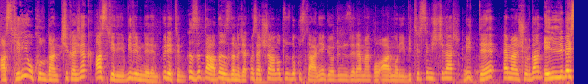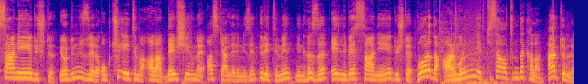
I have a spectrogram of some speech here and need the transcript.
askeri okuldan çıkacak askeri birimlerin üretim hızı daha da hızlanacak. Mesela şu an 39 saniye gördüğünüz üzere hemen o Armory'yi bitirsin işçiler. Bitti. Hemen şuradan 55 saniyeye düştü. Gördüğünüz üzere okçu eğitimi alan devşirme askerlerimizin üretiminin hızı 55 saniyeye düştü. Bu arada Armory'nin etkisi altında kalan her türlü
